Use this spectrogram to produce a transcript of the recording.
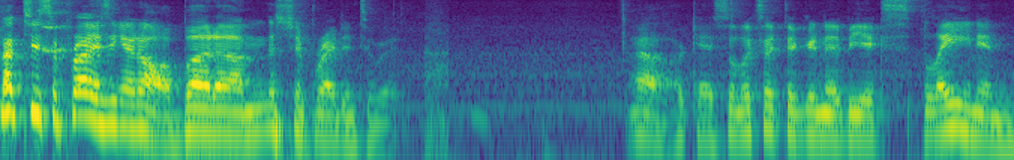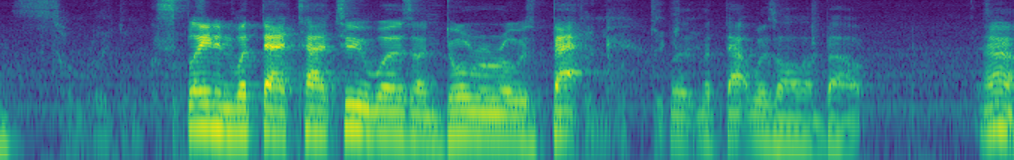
not too surprising at all. But um, let's jump right into it. Oh, okay. So it looks like they're gonna be explaining explaining what that tattoo was on Dororo's back. What, what that was all about. Oh.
